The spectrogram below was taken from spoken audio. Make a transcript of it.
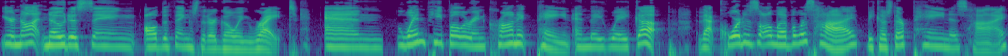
You're not noticing all the things that are going right. And when people are in chronic pain and they wake up, that cortisol level is high because their pain is high,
